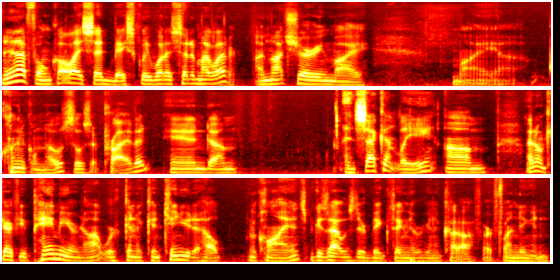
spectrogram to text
And in that phone call, I said basically what I said in my letter. I'm not sharing my my uh, clinical notes; those are private. And um, and secondly, um, I don't care if you pay me or not. We're going to continue to help the clients because that was their big thing. They were going to cut off our funding, and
